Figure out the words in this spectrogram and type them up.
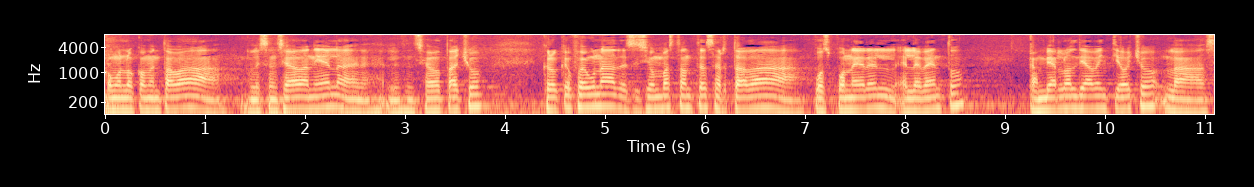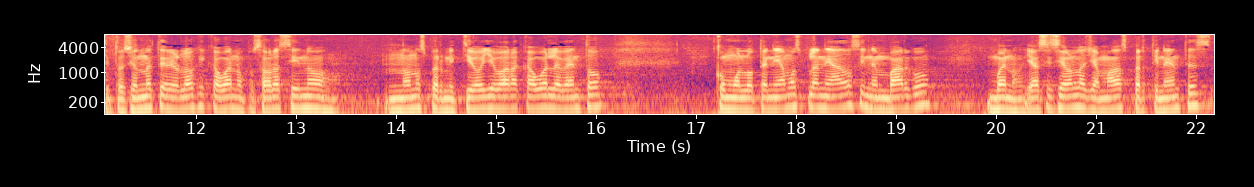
como lo comentaba la licenciada Daniela, el licenciado Tacho, creo que fue una decisión bastante acertada posponer el, el evento, cambiarlo al día 28. La situación meteorológica, bueno, pues ahora sí no, no nos permitió llevar a cabo el evento como lo teníamos planeado, sin embargo, bueno, ya se hicieron las llamadas pertinentes,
